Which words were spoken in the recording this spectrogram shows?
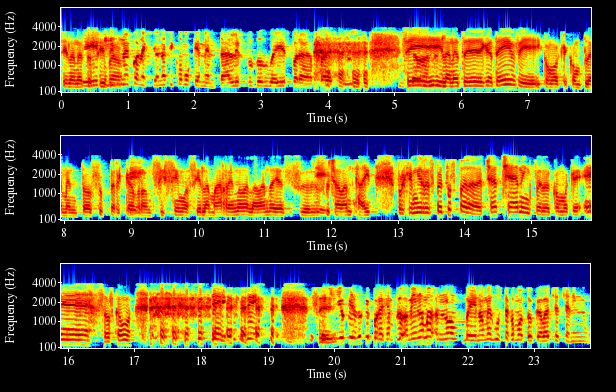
Sí, la neta sí, tienen una conexión así como que mental estos dos güeyes para... para sí, y la neta llega Dave y, como que complementó súper cabroncísimo así el amarre, ¿no? De la banda, ya se, escuchaban tight. Porque mi respeto es para Chad Channing, pero como que, eh, ¿sabes cómo? sí, sí. Yo pienso que, por ejemplo, a mí no me, no, no me gusta cómo tocaba Chad Channing,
